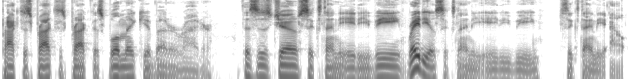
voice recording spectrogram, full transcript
practice, practice, practice will make you a better rider. This is Joe, 690 ADV, Radio 690 ADV, 690 out.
